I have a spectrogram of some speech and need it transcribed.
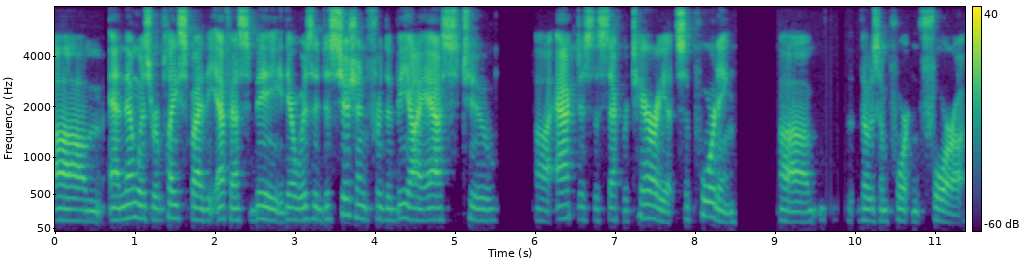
um, and then was replaced by the FSB. There was a decision for the BIS to uh, act as the secretariat supporting uh, those important fora.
